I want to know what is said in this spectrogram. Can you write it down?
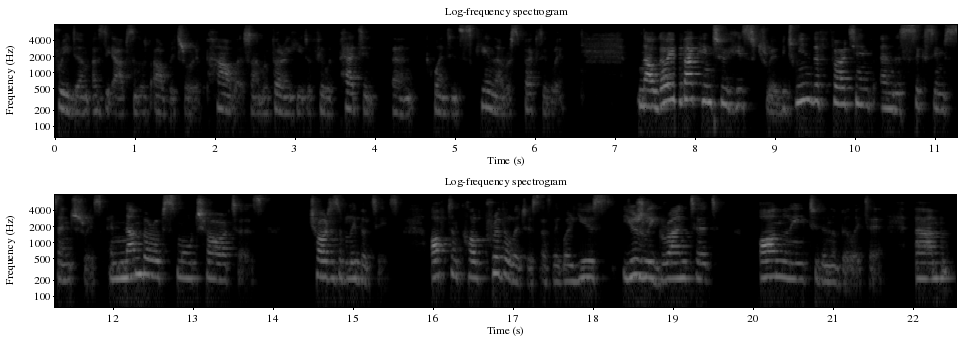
freedom as the absence of arbitrary powers. I'm referring here to Philip Pettit and Quentin Skinner, respectively. Now, going back into history, between the 13th and the 16th centuries, a number of small charters, charters of liberties, often called privileges as they were used, usually granted only to the nobility. Um,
